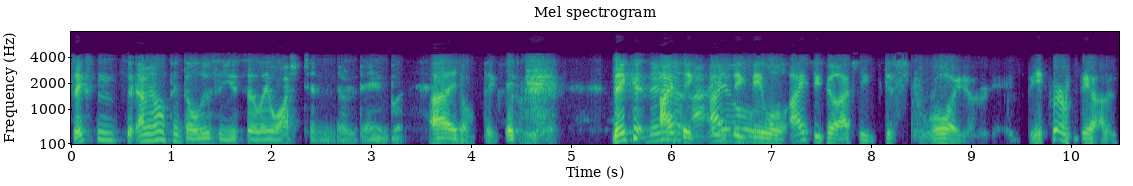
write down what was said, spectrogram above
six and. Six. I mean, I don't think they'll lose to UCLA, Washington, and Notre Dame, but I don't think so. either. they could. They're I not- think I, I think they will. I think they'll actually destroy Notre Dame. Be perfectly honest.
